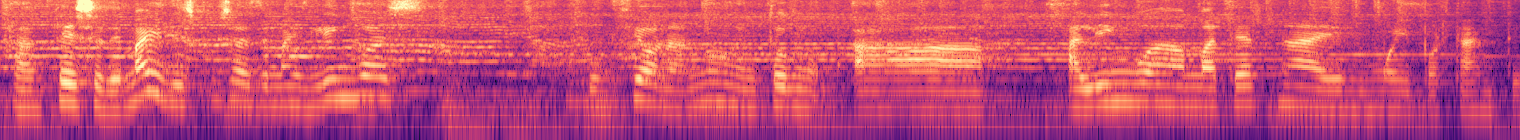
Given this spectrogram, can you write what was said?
francés e demais, despois as demais linguas funcionan, non? Entón, a, a lingua materna é moi importante.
